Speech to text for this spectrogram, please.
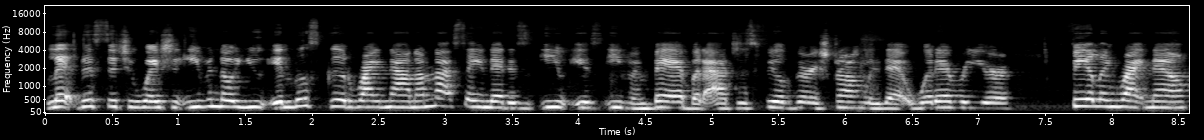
let this situation even though you it looks good right now and i'm not saying that is is even bad but i just feel very strongly that whatever you're feeling right now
